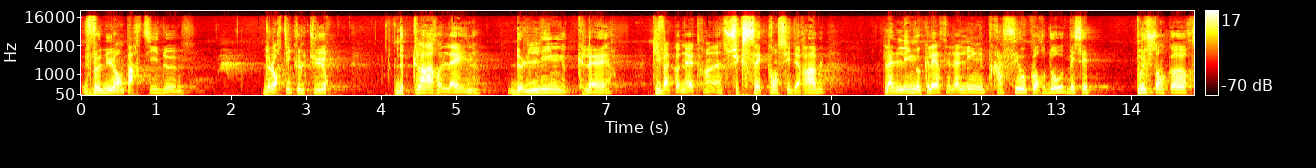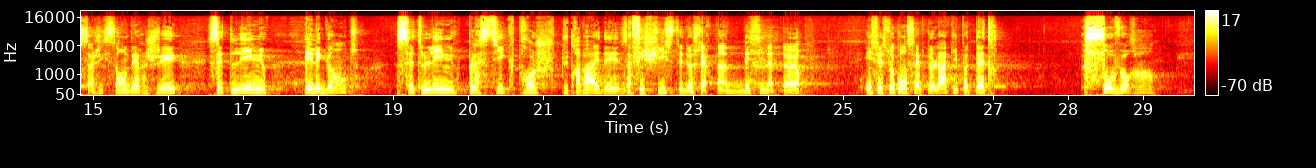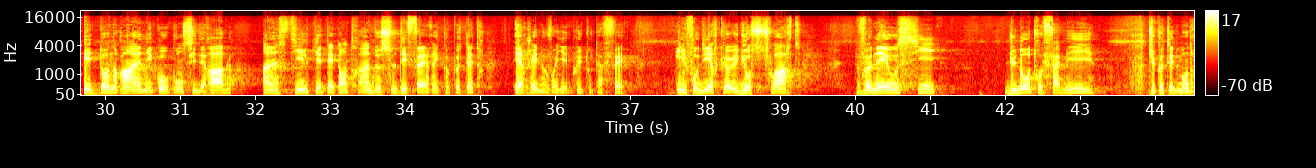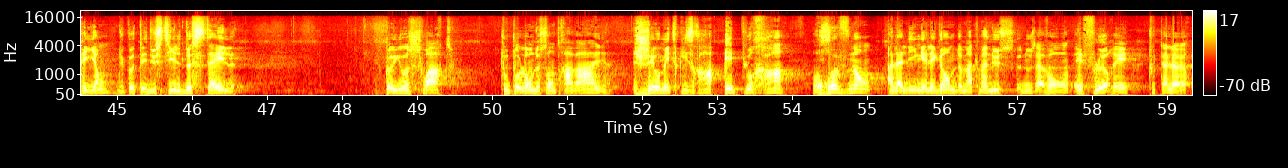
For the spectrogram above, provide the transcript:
venu en partie de, de l'horticulture, de clare lane, de ligne claire, qui va connaître un succès considérable. La ligne claire, c'est la ligne tracée au cordeau, mais c'est plus encore s'agissant d'Hergé, cette ligne élégante, cette ligne plastique proche du travail des affichistes et de certains dessinateurs. Et c'est ce concept-là qui peut-être sauvera et donnera un écho considérable à un style qui était en train de se défaire et que peut-être Hergé ne voyait plus tout à fait. Il faut dire que Jost Swart venait aussi d'une autre famille, du côté de Mondrian, du côté du style de Stale, que Jost Swart, tout au long de son travail, géométrisera, épurera, revenant à la ligne élégante de McManus que nous avons effleurée tout à l'heure,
